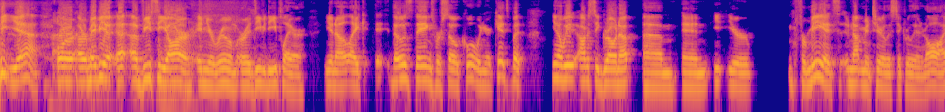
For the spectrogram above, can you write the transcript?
yeah, or or maybe a, a VCR in your room or a DVD player you know like those things were so cool when you're kids but you know we obviously growing up um, and you're for me it's not materialistic really at all. I,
